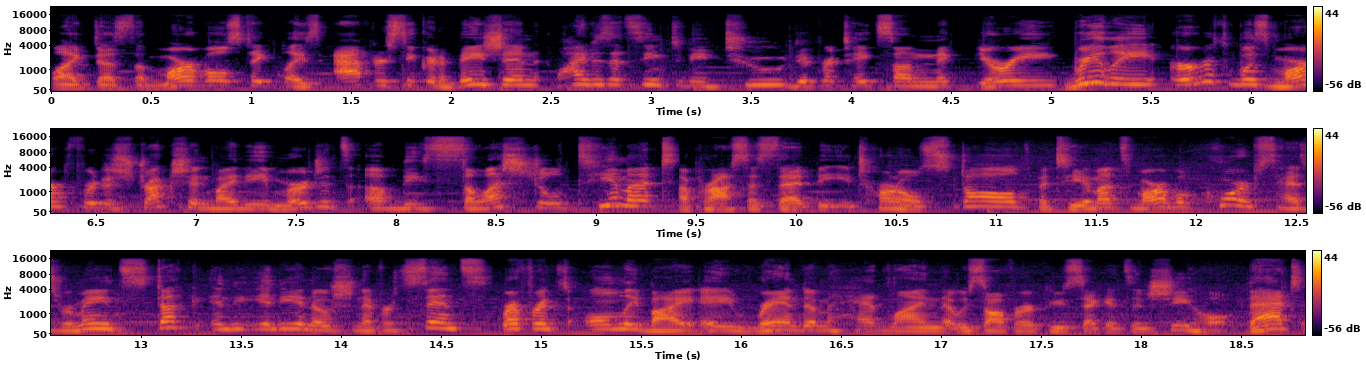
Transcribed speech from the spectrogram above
Like, does the Marvels take place after Secret Invasion? Why does it seem to be two different takes on Nick Fury? Really, Earth was marked for destruction by the emergence of the Celestial Tiamat, a process that the Eternals stalled, but Tiamat's marble corpse has remained stuck in the Indian Ocean ever since, referenced only by a random headline that we saw for a few seconds in She-Hulk. That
